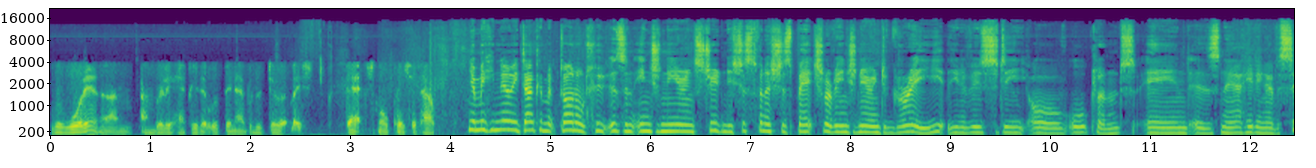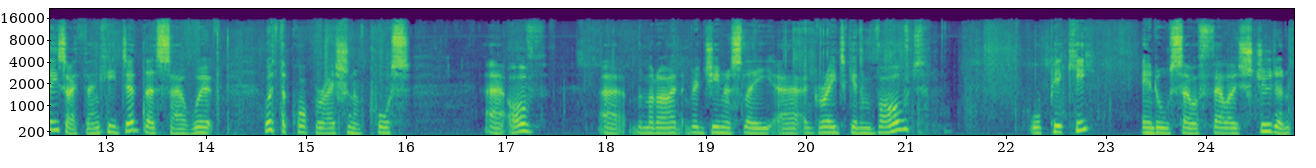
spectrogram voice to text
rewarding, and I'm, I'm really happy that we've been able to do at least that small piece of help. Yeah, Mihinui Duncan McDonald, who is an engineering student, he's just finished his Bachelor of Engineering degree at the University of Auckland and is now heading overseas, I think. He did this uh, work with the cooperation, of course, uh, of uh, the marae that very generously uh, agreed to get involved, Opeki, and also a fellow student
